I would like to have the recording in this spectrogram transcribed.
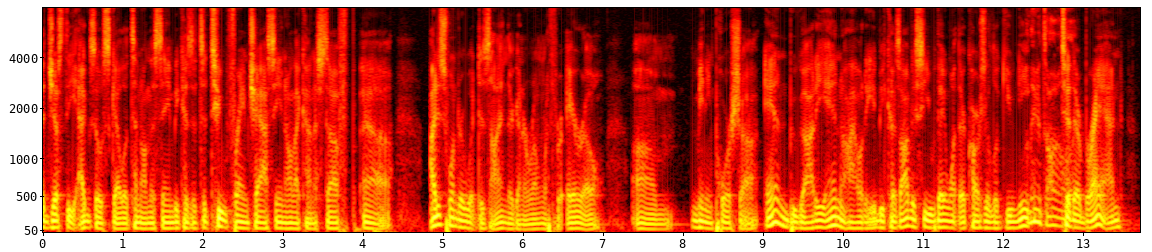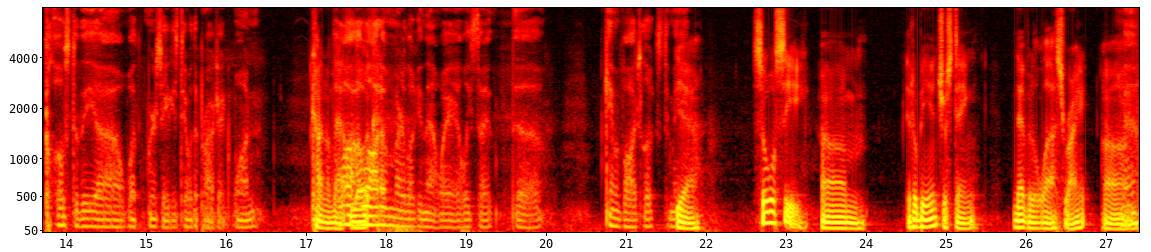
uh, just the exoskeleton on the same because it's a tube frame chassis and all that kind of stuff. Uh, I just wonder what design they're going to run with for Aero, um, meaning Porsche and Bugatti and Audi, because obviously they want their cars to look unique think it's all to like- their brand, Close to the uh, what Mercedes did with the Project One. kind of A that lot, a lot of them are looking that way. At least I, the camouflage looks to me. Yeah. So we'll see. Um, it'll be interesting, nevertheless, right? Um, Yeah.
